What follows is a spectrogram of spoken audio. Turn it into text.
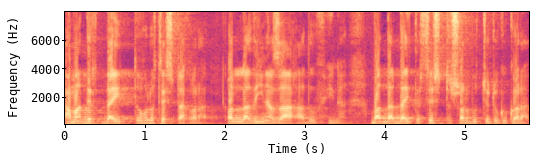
আমাদের দায়িত্ব হলো চেষ্টা করা। আল্লাহ দিনা জাহাদুফিনা বান্দার দায়িত্ব চেষ্টা সর্বোচ্চটুকু করা।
